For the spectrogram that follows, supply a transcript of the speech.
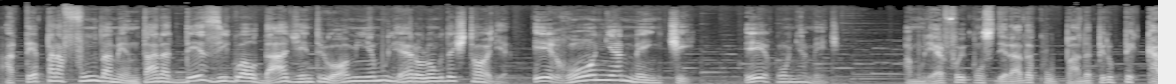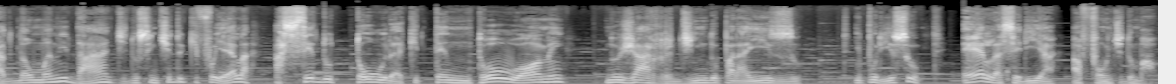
até para fundamentar a desigualdade entre o homem e a mulher ao longo da história. Erroneamente, erroneamente. A mulher foi considerada culpada pelo pecado da humanidade, no sentido que foi ela a sedutora que tentou o homem no jardim do paraíso, e por isso ela seria a fonte do mal.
